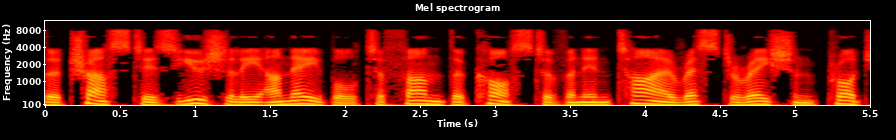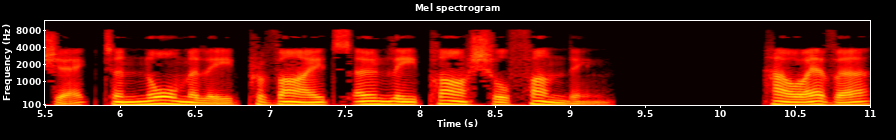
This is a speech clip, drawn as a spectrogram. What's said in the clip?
The Trust is usually unable to fund the cost of an entire restoration project and normally provides only partial funding. However,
